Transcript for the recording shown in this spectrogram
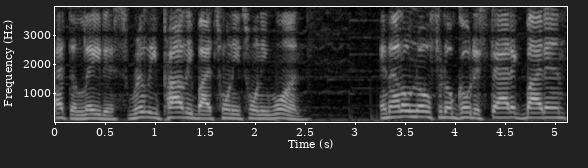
at the latest, really probably by 2021. And I don't know if it'll go to static by then,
